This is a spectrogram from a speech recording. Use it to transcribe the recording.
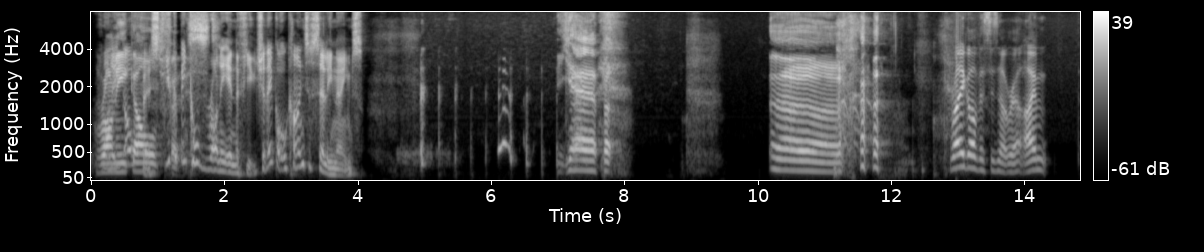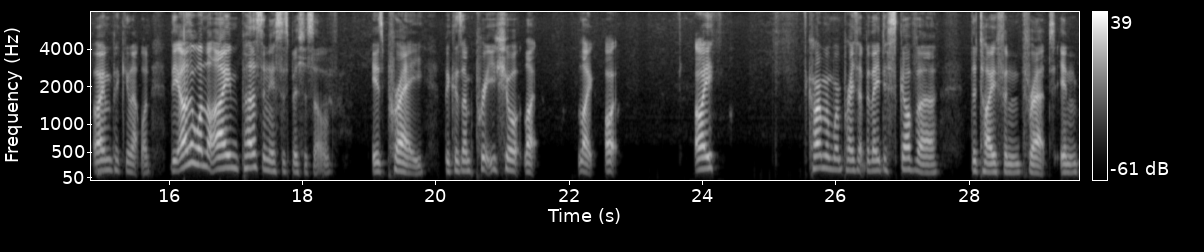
Ronnie yeah Goldfist. you could be called ronnie in the future they've got all kinds of silly names Yeah, but. Uh, Ronnie Goldfist is not real. I'm I'm picking that one. The other one that I'm personally suspicious of is Prey because I'm pretty sure, like, like I, I can't remember when Prey's at, but they discover the Typhon threat in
